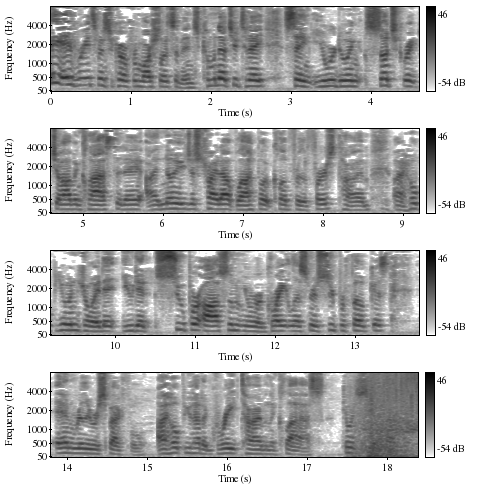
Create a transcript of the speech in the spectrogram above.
Hey Avery, it's Mr. Crow from Martial Arts of Inch coming at you today saying you were doing such a great job in class today. I know you just tried out Black Book Club for the first time. I hope you enjoyed it. You did super awesome. You were a great listener, super focused, and really respectful. I hope you had a great time in the class. Can we just see it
